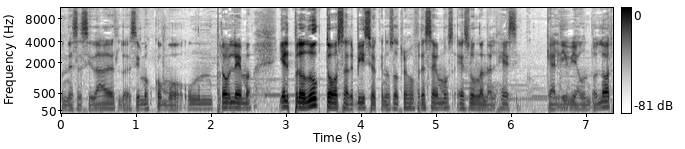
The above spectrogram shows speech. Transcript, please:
o, necesidades, lo decimos como un problema, y el producto o servicio que nosotros ofrecemos es un analgésico que alivia un dolor.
